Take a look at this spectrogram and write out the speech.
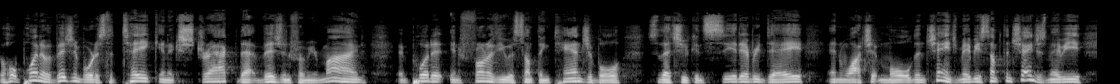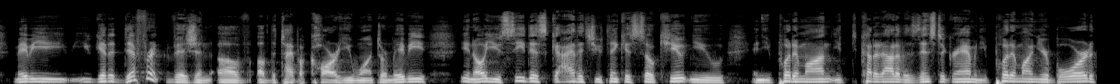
The whole point of a vision board is to take and extract that vision from your mind and put it in front of you as something tangible so that you can see it every day and watch it mold and change. Maybe something changes. Maybe, maybe you get a different vision of, of the type of car you want, or maybe, you know, you see this guy that you think is so cute and you, and you put him on, you cut it out of his Instagram and you put him on your board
